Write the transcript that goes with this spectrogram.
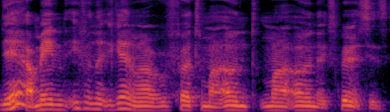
yeah, I mean, even again, when I refer to my own my own experiences,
